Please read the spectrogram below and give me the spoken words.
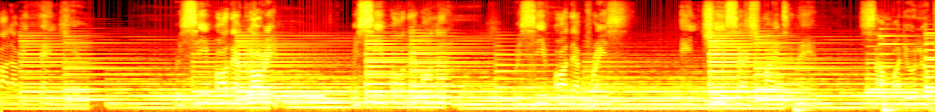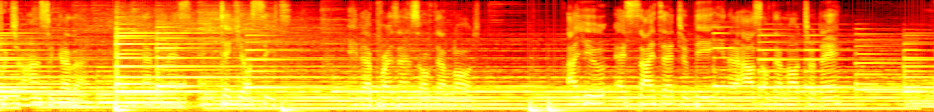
Father, we thank you. Receive all the glory, receive all the honor, receive all the praise in Jesus' mighty name. Somebody will put your hands together and bless and take your seat in the presence of the Lord. Are you excited to be in the house of the Lord today?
